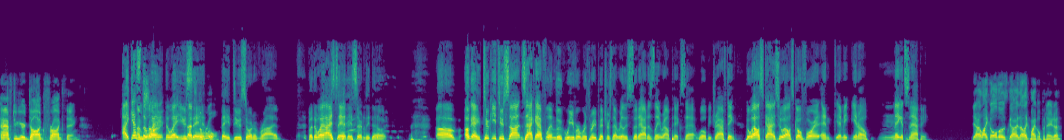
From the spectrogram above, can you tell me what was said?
after your dog frog thing. I guess I'm the sorry. way the way you That's say the it, rule. they do sort of rhyme, but the way I say it, they certainly don't. Um, okay, Touki Toussaint, Zach Eflin, Luke Weaver were three pitchers that really stood out as late round picks that we'll be drafting. Who else, guys? Who else? Go for it and give me, you know, make it snappy. Yeah, I like all those guys. I like Michael Pineda.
